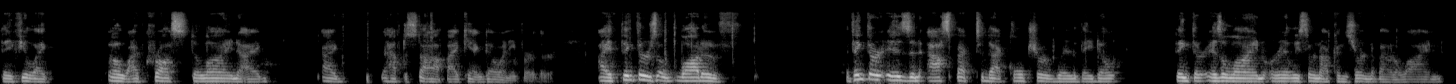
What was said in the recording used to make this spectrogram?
they feel like, oh, I've crossed a line, I I have to stop, I can't go any further. I think there's a lot of I think there is an aspect to that culture where they don't think there is a line, or at least they're not concerned about a line.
